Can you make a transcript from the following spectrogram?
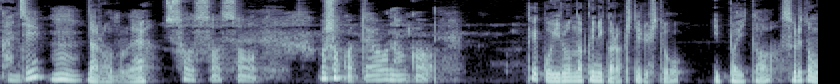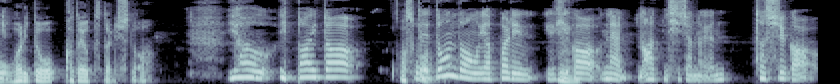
な感じ？うん。なるほどね。そうそうそう。面白かったよ、なんか。結構いろんな国から来てる人いっぱいいた？それとも割と偏ってたりした？いや、いっぱいいた。あ、そうで。どんどんやっぱり日がね、あ、日じゃないや、年が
